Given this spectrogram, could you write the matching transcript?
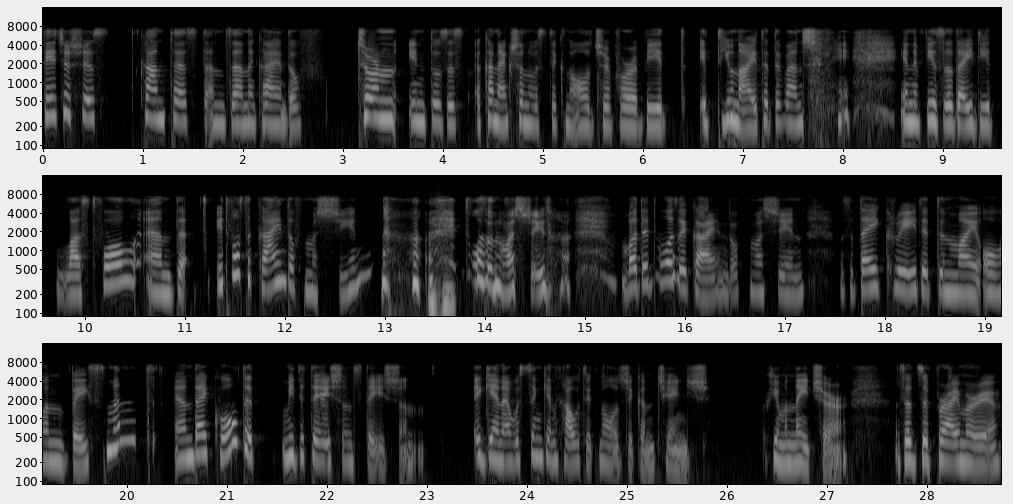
fetishist contest and then I kind of turned into this connection with technology for a bit, it united eventually in a piece that I did last fall. And it was a kind of machine. Mm-hmm. it wasn't a machine, but it was a kind of machine that I created in my own basement and I called it meditation station again, I was thinking how technology can change human nature. That's the primary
